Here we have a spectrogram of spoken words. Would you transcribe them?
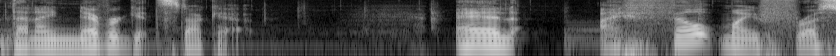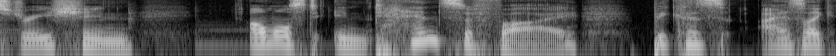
that i never get stuck at and i felt my frustration almost intensify because I was like,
